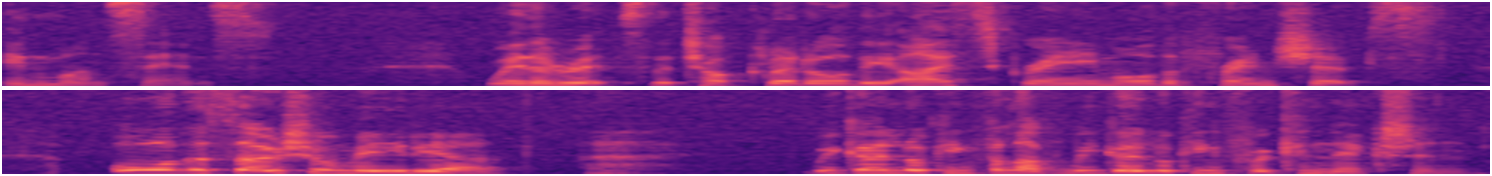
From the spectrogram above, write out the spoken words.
in one sense. Whether it's the chocolate or the ice cream or the friendships or the social media, we go looking for love, we go looking for connection.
